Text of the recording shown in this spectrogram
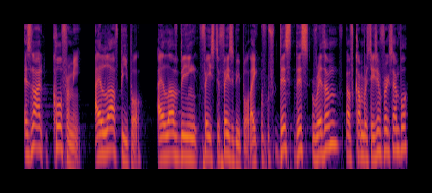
is not cool for me. I love people. I love being face to face with people. Like f- this this rhythm of conversation, for example,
